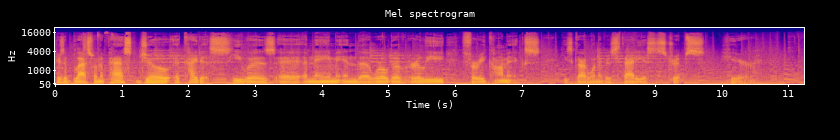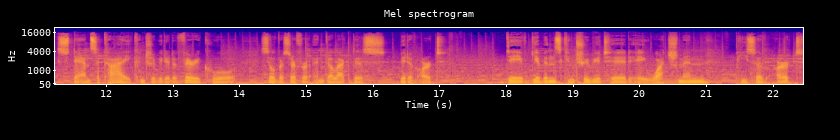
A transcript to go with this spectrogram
Here's a blast from the past Joe Akitis. He was a, a, name in the world of early furry comics. He's got one of his Thaddeus strips here. Stan Sakai contributed a very cool Silver Surfer and Galactus bit of art. Dave Gibbons contributed a Watchmen piece of art.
